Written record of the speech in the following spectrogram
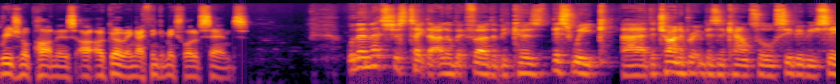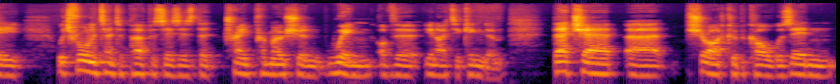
regional partners are, are going, I think it makes a lot of sense. Well, then let's just take that a little bit further because this week, uh, the China Britain Business Council, CBBC, which for all intents and purposes is the trade promotion wing of the United Kingdom, their chair, uh, Sherard Cowper-Coles, was in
